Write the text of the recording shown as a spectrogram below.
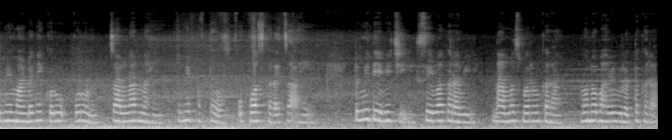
तुम्ही मांडणी करू करून चालणार नाही. तुम्ही फक्त उपवास करायचा आहे. तुम्ही देवीची सेवा करावी नामस्मरण करा मनोभावे व्रत करा.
